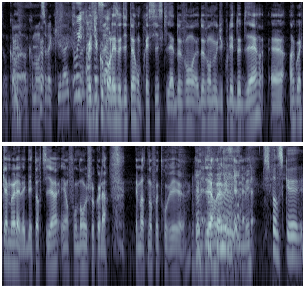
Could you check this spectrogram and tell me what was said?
Donc, on, commence avec Q-Light Oui, oui du coup, pour les auditeurs, on précise qu'il y a devant, devant nous, du coup, les deux bières, un guacamole avec des tortillas et un fondant au chocolat. Et maintenant, il faut trouver quelle bière va avec quelle mais. Je pense que,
